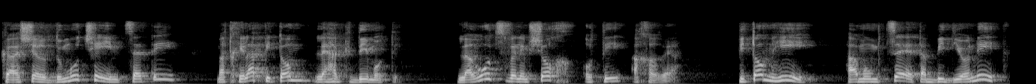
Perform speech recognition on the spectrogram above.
כאשר דמות שהמצאתי מתחילה פתאום להקדים אותי, לרוץ ולמשוך אותי אחריה. פתאום היא, המומצאת, הבדיונית,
